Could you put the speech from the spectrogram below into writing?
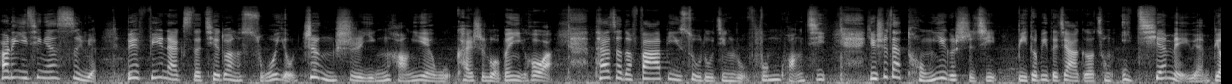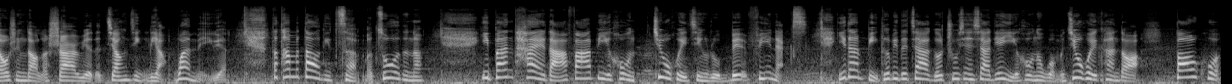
二零一七年四月，Bitfinex 的切断了所有正式银行业。业务开始裸奔以后啊，Tesla 的发币速度进入疯狂期，也是在同一个时期，比特币的价格从一千美元飙升到了十二月的将近两万美元。那他们到底怎么做的呢？一般泰达发币后就会进入 Bitfinex，一旦比特币的价格出现下跌以后呢，我们就会看到啊，包括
